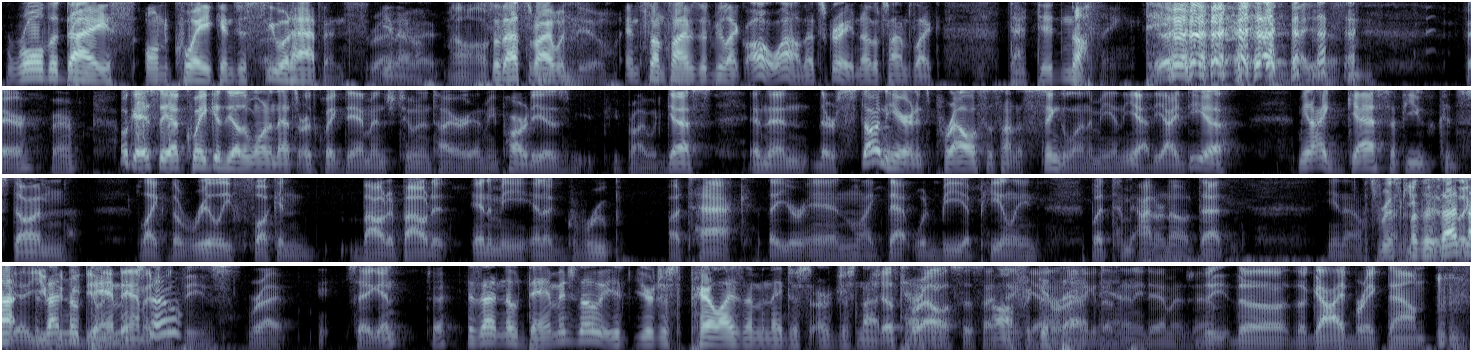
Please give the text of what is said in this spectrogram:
roll the dice on Quake and just see what happens. you know, right. Oh, okay. so that's what I would do. And sometimes it'd be like, oh wow, that's great, and other times like, that did nothing. Damn. Fair, fair. Okay, so yeah, Quake is the other one, and that's earthquake damage to an entire enemy party, as you you probably would guess. And then there's stun here, and it's paralysis on a single enemy. And yeah, the idea, I mean, I guess if you could stun like the really fucking bout it, bout it enemy in a group attack that you're in, like that would be appealing. But to me, I don't know that, you know, It's risky. But does that like, not- uh, is that no damage, damage though? with these. right. Say again, Jay? Is that no damage though? It, you're just paralyzing them and they just are just not Just attacking? paralysis. I oh, think. forget yeah, I don't that. think it does any damage. yeah. The the the guide breakdown.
